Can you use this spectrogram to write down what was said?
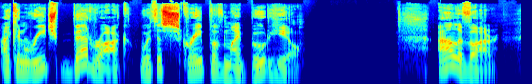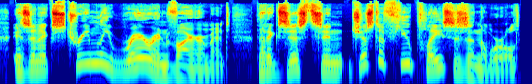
I can reach bedrock with a scrape of my boot heel. Alvar is an extremely rare environment that exists in just a few places in the world,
